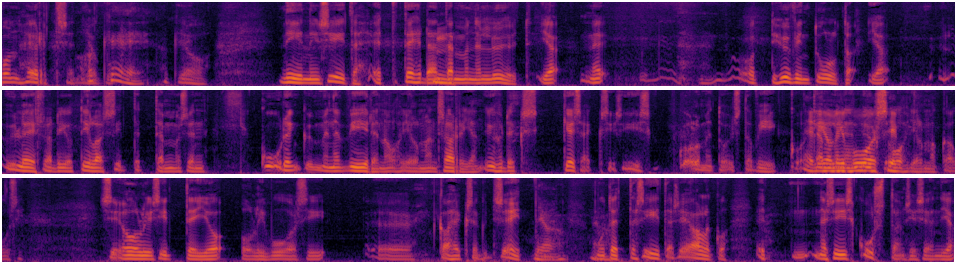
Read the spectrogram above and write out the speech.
von Hertzen. Okei. Okay, okay. Joo. Niin, niin siitä, että tehdään mm. tämmöinen lyhyt. Ja ne otti hyvin tulta ja Yleisradio tilasi sitten tämmöisen 65 ohjelman sarjan yhdeksi kesäksi, siis 13 viikkoa. Eli oli vuosi. ohjelmakausi. Se oli sitten jo, oli vuosi ö, 87, mutta että siitä se alkoi. Et ne siis kustansi sen ja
